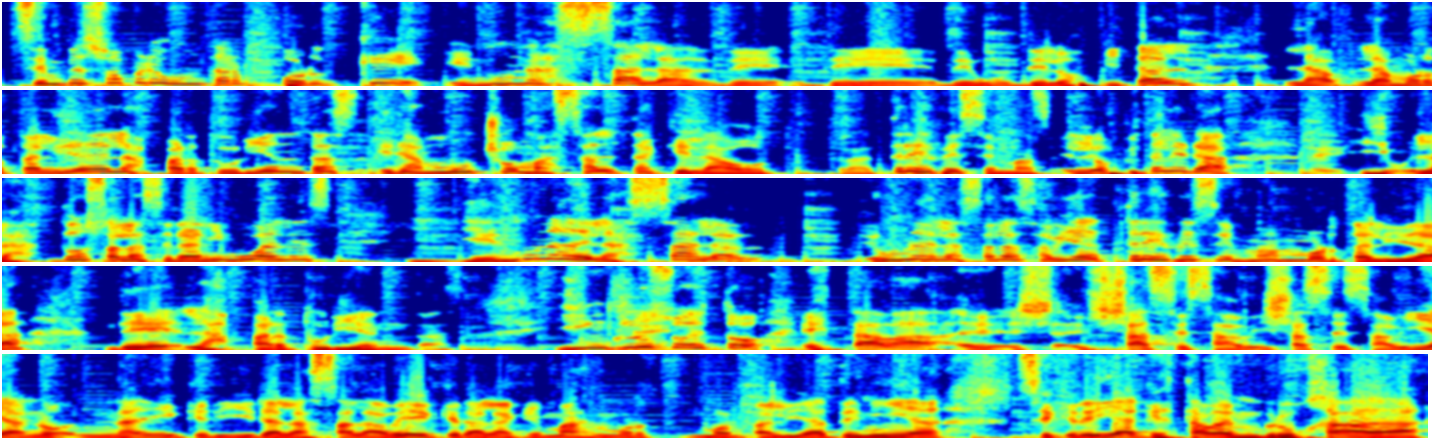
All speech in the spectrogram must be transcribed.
se empezó a preguntar por qué en una sala de, de, de, del hospital la, la, mortalidad de las parturientas era mucho más alta que la otra, tres veces más. El hospital era, eh, y las dos salas eran iguales, y en una de las salas, en una de las salas había tres veces más mortalidad de las parturientas. E incluso sí. esto estaba, eh, ya, ya, se sabía, ya se sabía, ¿no? nadie quería ir a la sala B, que era la que más mor mortalidad tenía, se creía que estaba embrujada,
